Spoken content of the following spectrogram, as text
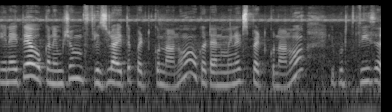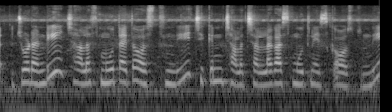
నేనైతే ఒక నిమిషం ఫ్రిడ్జ్లో అయితే పెట్టుకున్నాను ఒక టెన్ మినిట్స్ పెట్టుకున్నాను. ఇప్పుడు తీస చూడండి చాలా స్మూత్ అయితే వస్తుంది. చికెన్ చాలా చల్లగా స్మూత్నెస్గా వస్తుంది.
